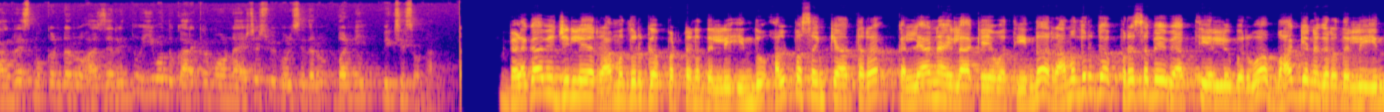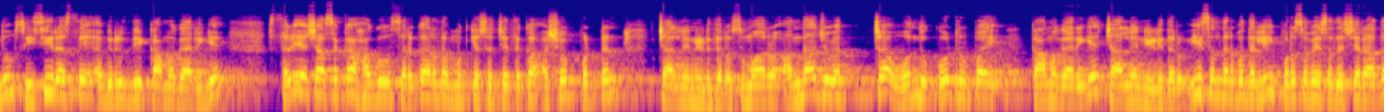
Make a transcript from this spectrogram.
ಕಾಂಗ್ರೆಸ್ ಮುಖಂಡರು ಹಾಜರಿದ್ದು ಈ ಒಂದು ಕಾರ್ಯಕ್ರಮವನ್ನು ಯಶಸ್ವಿಗೊಳಿಸಿದರು. ಬನ್ನಿ ವೀಕ್ಷಿಸೋಣ. ಬೆಳಗಾವಿ ಜಿಲ್ಲೆ ರಾಮದುರ್ಗ ಪಟ್ಟಣದಲ್ಲಿ ಇಂದು ಅಲ್ಪಸಂಖ್ಯಾತರ ಕಲ್ಯಾಣ ಇಲಾಖೆಯ ವತಿಯಿಂದ ರಾಮದುರ್ಗ ಪುರಸಭೆ ವ್ಯಾಪ್ತಿಯಲ್ಲಿ ಬರುವ ಭಾಗ್ಯನಗರದಲ್ಲಿ ಇಂದು ಸಿಸಿ ರಸ್ತೆ ಅಭಿವೃದ್ಧಿ ಕಾಮಗಾರಿಗೆ ಸ್ಥಳೀಯ ಶಾಸಕ ಹಾಗೂ ಸರ್ಕಾರದ ಮುಖ್ಯ ಸಚೇತಕ ಅಶೋಕ್ ಪಟ್ಟಣ್ ಚಾಲನೆ ನೀಡಿದರು. ಸುಮಾರು ಅಂದಾಜು ವೆಚ್ಚ ಒಂದು ಕೋಟಿ ರೂಪಾಯಿ ಕಾಮಗಾರಿಗೆ ಚಾಲನೆ ನೀಡಿದರು. ಈ ಸಂದರ್ಭದಲ್ಲಿ ಪುರಸಭೆ ಸದಸ್ಯರಾದ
